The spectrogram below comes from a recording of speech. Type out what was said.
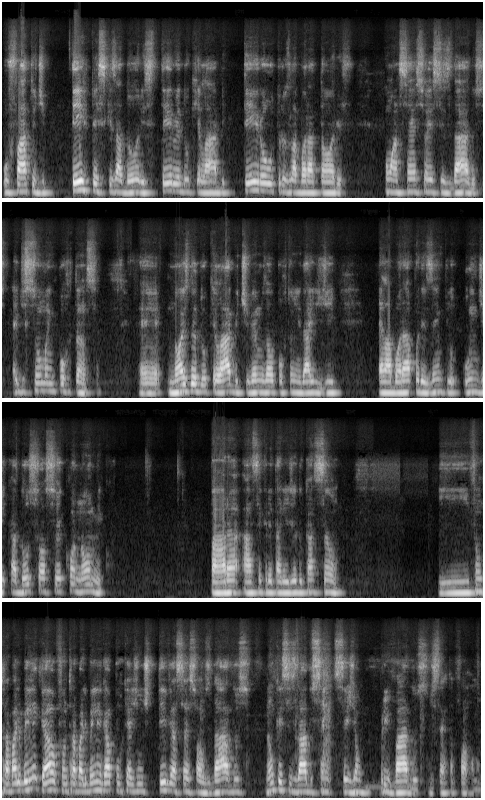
o fato de ter pesquisadores, ter o EduqueLab, ter outros laboratórios com acesso a esses dados é de suma importância. É, nós do EducLab tivemos a oportunidade de elaborar, por exemplo, o indicador socioeconômico para a Secretaria de Educação. E foi um trabalho bem legal, foi um trabalho bem legal porque a gente teve acesso aos dados, não que esses dados sejam privados, de certa forma,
